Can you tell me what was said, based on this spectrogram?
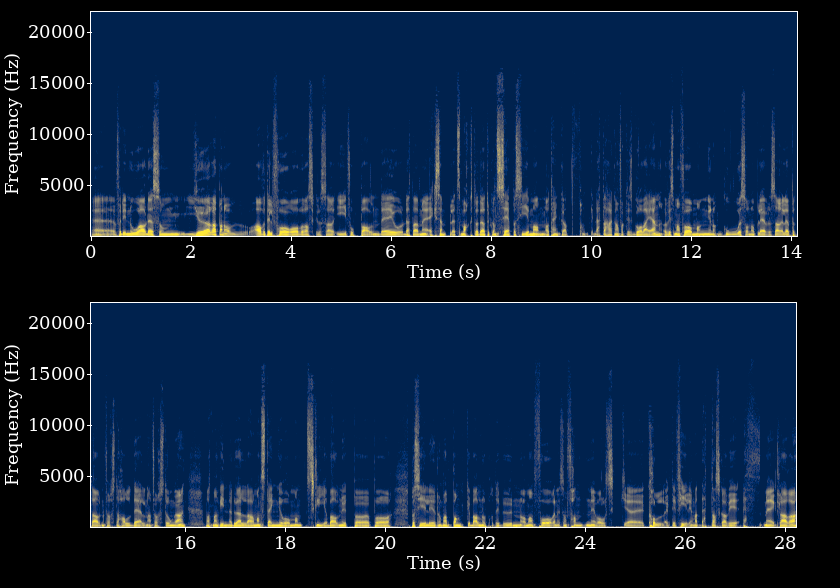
Eh, fordi noe av det som gjør at man av og til får overraskelser i fotballen, det er jo dette med eksempelets makt, og det at du kan se på sidemannen og tenke at dette her kan faktisk gå veien. Og hvis man får mange nok gode sånne opplevelser i løpet av den første halvdelen av første omgang, at man vinner dueller, man stenger om, man sklir ballen ut på, på, på sidelinjen, man banker ballen opp på tribunen, og man får en liksom fandenivoldsk eh, kollektiv feeling om at dette skal vi F med klare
